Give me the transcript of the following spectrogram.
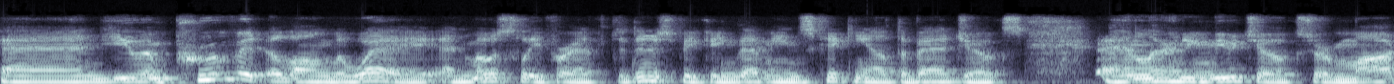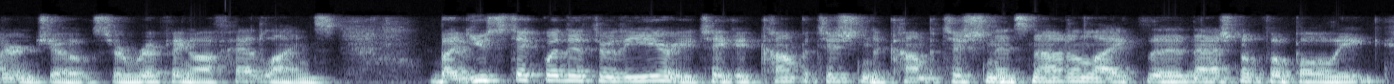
and you improve it along the way. And mostly for after dinner speaking, that means kicking out the bad jokes and learning new jokes or modern jokes or ripping off headlines but you stick with it through the year. You take it competition to competition. It's not unlike the National Football League.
